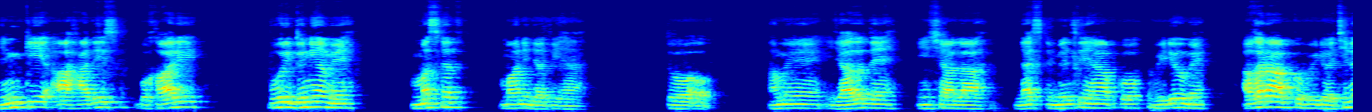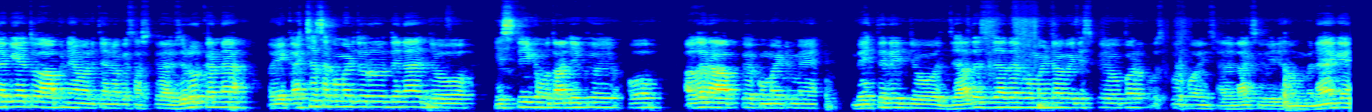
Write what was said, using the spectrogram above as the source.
جن کی احادیث بخاری پوری دنیا میں مسند مانی جاتی ہے تو ہمیں اجازت دیں، انشاءاللہ نیکسٹ ملتے ہیں آپ کو ویڈیو میں۔ اگر آپ کو ویڈیو اچھی لگی ہے تو آپ نے ہمارے چینل کو سبسکرائب ضرور کرنا ہے اور ایک اچھا سا کمنٹ ضرور دینا ہے جو ہسٹری کے متعلق ہو۔ اگر آپ کے کمنٹ میں بہترین جو زیادہ سے زیادہ کمنٹ ہوگا جس کے اوپر اس کو ان شاء اللہ لائک سے ویڈیو ہم بنائیں گے۔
